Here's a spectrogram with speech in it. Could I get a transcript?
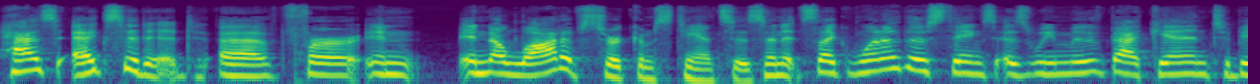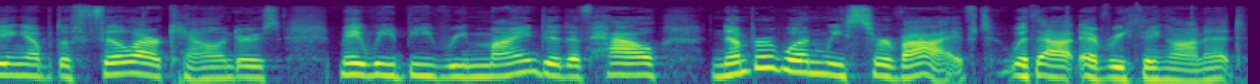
has exited uh, for in in a lot of circumstances. And it's like one of those things as we move back into being able to fill our calendars, may we be reminded of how number one, we survived without everything on it.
